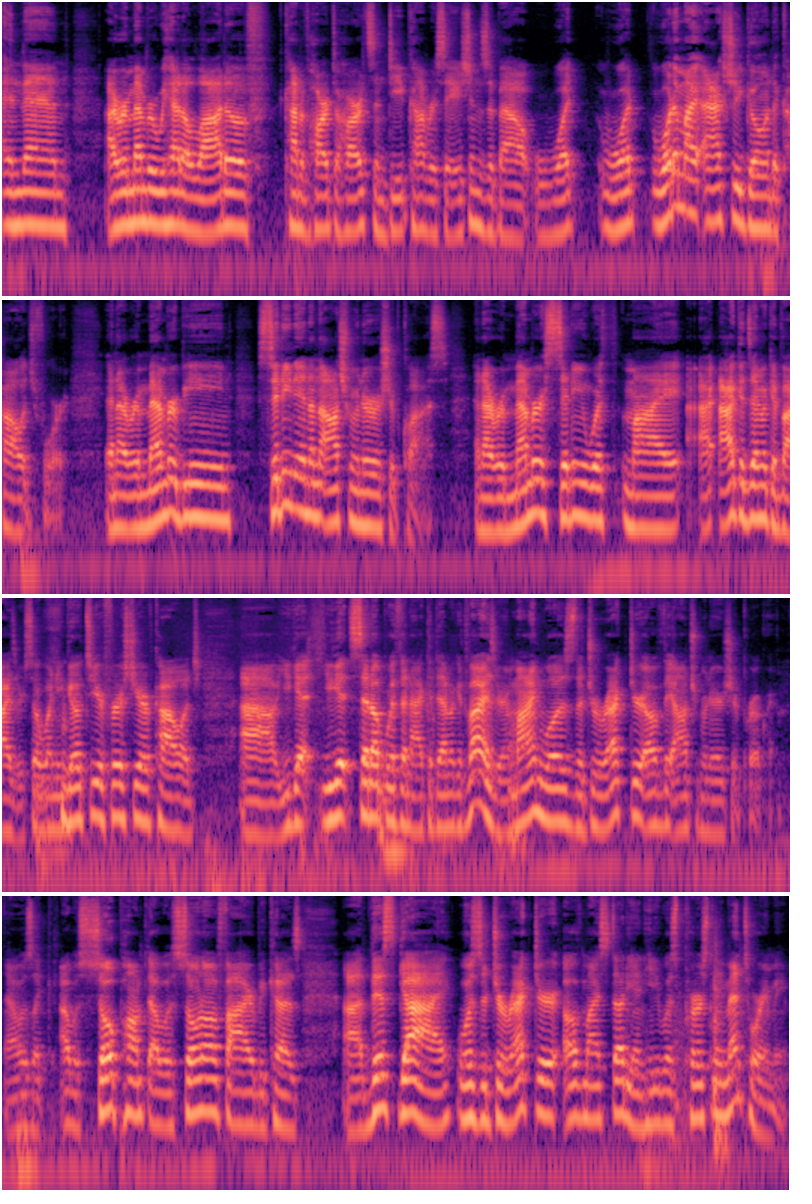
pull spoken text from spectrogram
And then I remember we had a lot of kind of heart to hearts and deep conversations about what what what am I actually going to college for? And I remember being sitting in an entrepreneurship class and I remember sitting with my academic advisor. So when you go to your first year of college, uh, you get you get set up with an academic advisor, and mine was the director of the entrepreneurship program. And I was like, I was so pumped, I was so on fire because uh, this guy was the director of my study, and he was personally mentoring me.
